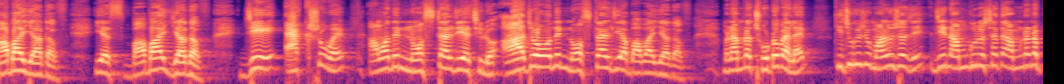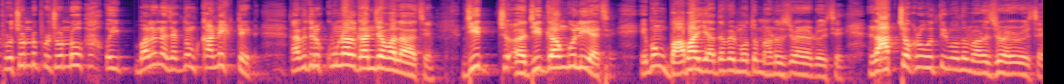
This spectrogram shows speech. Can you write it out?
বাবা যাদব। ইয়েস বাবা যাদব। যে একসময় আমাদের নস্টালজিয়া ছিল, আজও আমাদের নস্টালজিয়া বাবা যাদব। মানে আমরা ছোটোবেলায় কিছু কিছু মানুষ আছে, যে নামগুলোর সাথে আমরা না প্রচণ্ড প্রচণ্ড ওই বলে না যে একদম কানেক্টেড তার ভিতরে কুনাল গাঞ্জাওয়ালা আছে, জিৎ জিৎ গাঙ্গুলি আছে এবং বাবা যাদবের মতন মানুষজনেরা রয়েছে, রাজ চক্রবর্তীর মতন মানুষজনেরা রয়েছে।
